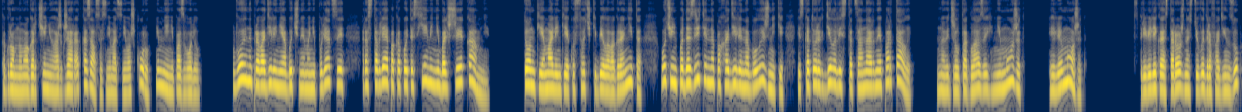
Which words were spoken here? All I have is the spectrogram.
к огромному огорчению Ашгжар отказался снимать с него шкуру и мне не позволил. Воины проводили необычные манипуляции, расставляя по какой-то схеме небольшие камни. Тонкие маленькие кусочки белого гранита очень подозрительно походили на булыжники, из которых делались стационарные порталы. Но ведь желтоглазый не может или может? С превеликой осторожностью выдрав один зуб,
